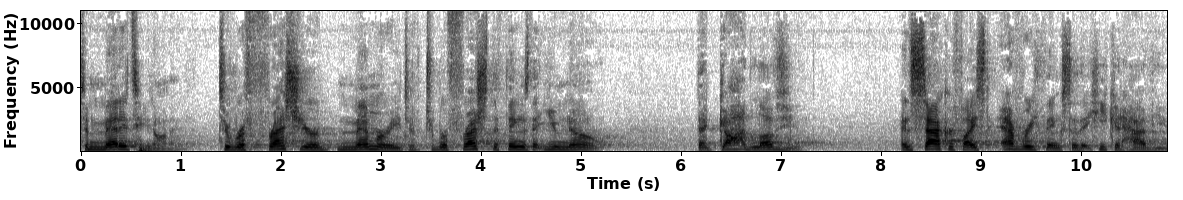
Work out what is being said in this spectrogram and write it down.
to meditate on it, to refresh your memory, to, to refresh the things that you know that God loves you and sacrificed everything so that He could have you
